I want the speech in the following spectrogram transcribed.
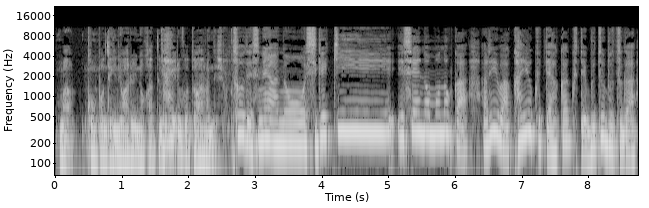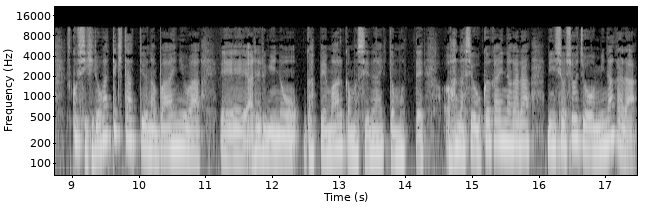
まあ、根本的に悪いのかっていうのを見ることはあるんでしょうか、はい、そうですね。あの、刺激性のものか、あるいは痒くて赤くてブツブツが少し広がってきたっていうような場合には、えー、アレルギーの合併もあるかもしれないと思って、お話を伺いながら、臨床症状を見ながら、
